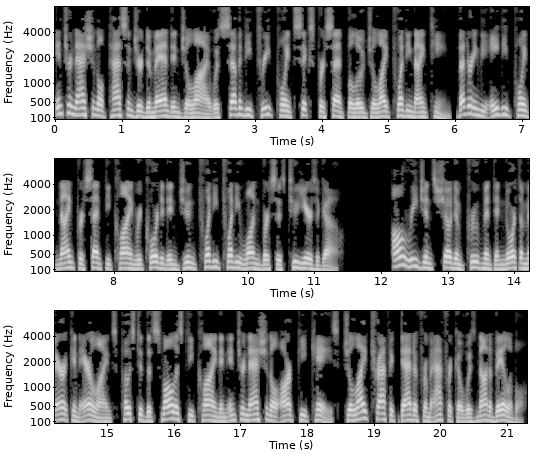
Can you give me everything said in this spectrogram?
International passenger demand in July was 73.6% below July 2019, bettering the 80.9% decline recorded in June 2021 versus two years ago. All regions showed improvement and North American Airlines posted the smallest decline in international RPKs. July traffic data from Africa was not available.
